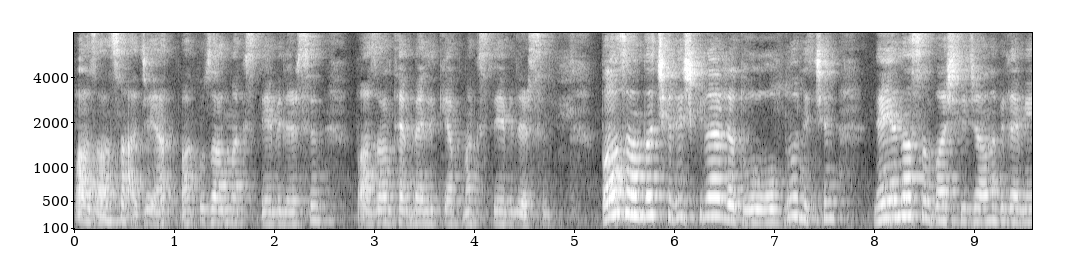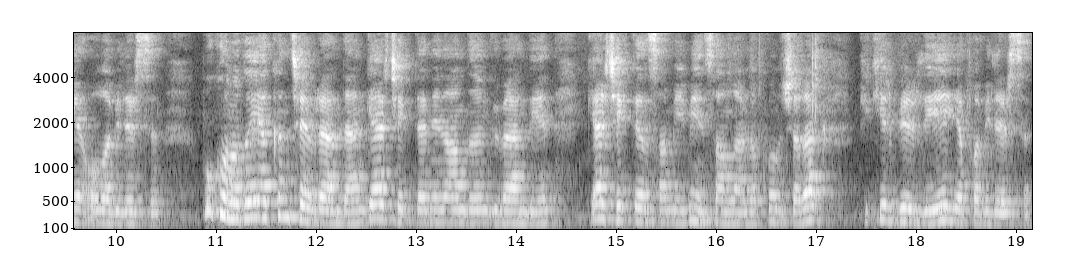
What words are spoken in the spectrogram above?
Bazen sadece yatmak, uzanmak isteyebilirsin. Bazen tembellik yapmak isteyebilirsin. Bazen de çelişkilerle dolu olduğun için neye nasıl başlayacağını bilemiyor olabilirsin. Bu konuda yakın çevrenden, gerçekten inandığın, güvendiğin, gerçekten samimi insanlarla konuşarak fikir birliği yapabilirsin.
